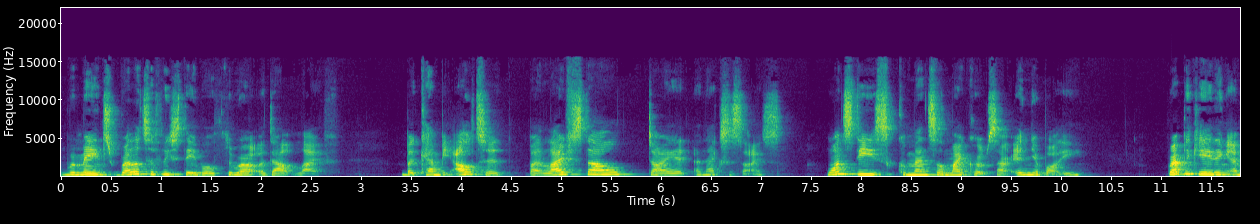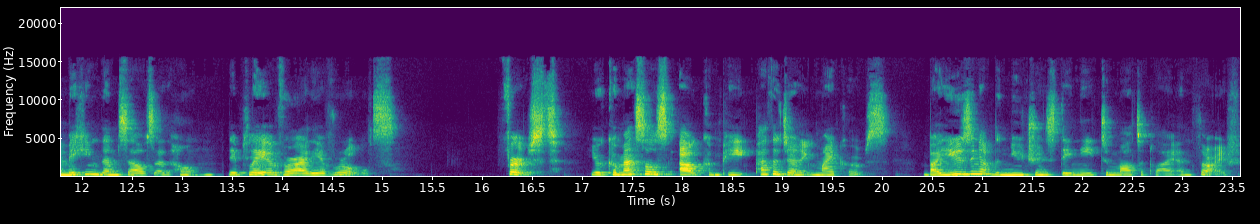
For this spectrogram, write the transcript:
remains relatively stable throughout adult life, but can be altered by lifestyle, diet, and exercise. Once these commensal microbes are in your body, replicating and making themselves at home, they play a variety of roles. First, your commensals outcompete pathogenic microbes by using up the nutrients they need to multiply and thrive,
